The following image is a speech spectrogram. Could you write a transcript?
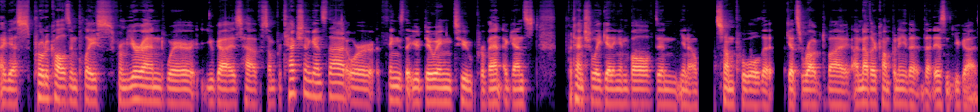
I guess, protocols in place from your end where you guys have some protection against that, or things that you're doing to prevent against potentially getting involved in, you know, some pool that gets rugged by another company that that isn't you guys.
